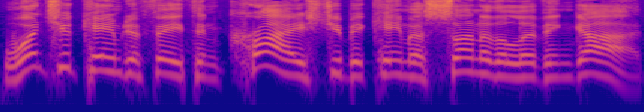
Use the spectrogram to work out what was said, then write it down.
Once you came to faith in Christ, you became a son of the living God.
